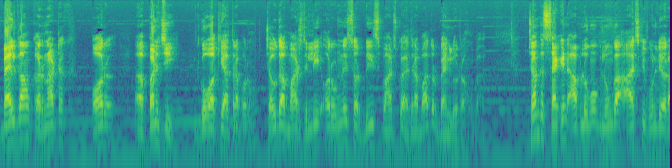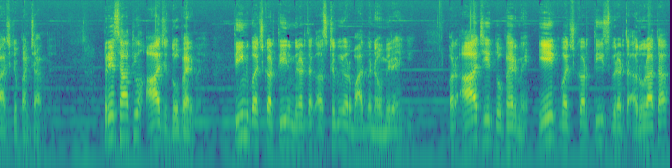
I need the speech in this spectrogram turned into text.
बेलगांव, कर्नाटक और पणजी, गोवा की यात्रा पर हूँ। चौदह मार्च दिल्ली और उन्नीस और बीस मार्च को हैदराबाद और बेंगलुरु रहूँगा। चंद सेकंड आप लोगों को लूँगा आज की कुंडली और आज के पंचांग में। प्रिय साथियों, आज दोपहर में, तीन बजकर तीन मिनट तक अष्टमी और बाद में नवमी रहेगी। और आज ही दोपहर में एक बजकर तीस मिनट तक अनुराधा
